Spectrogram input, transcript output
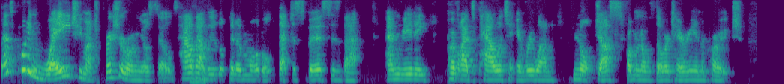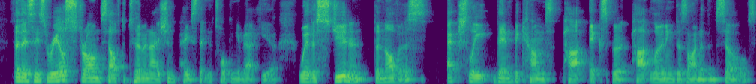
That's putting way too much pressure on yourselves. How about mm-hmm. we look at a model that disperses that and really provides power to everyone, not just from an authoritarian approach? So there's this real strong self determination piece that you're talking about here, where the student, the novice, actually then becomes part expert, part learning designer themselves.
